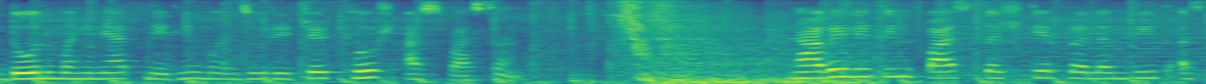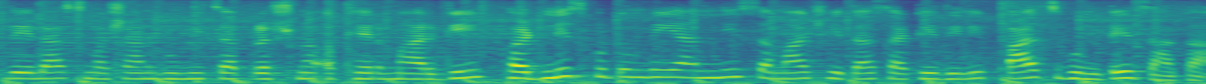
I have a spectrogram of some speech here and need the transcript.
दोन महिन्यात निधी मंजुरीचे ठोस आश्वासन. नावेलीतील पाच दशके प्रलंबित असलेला स्मशानभूमीचा प्रश्न अखेर मार्गी फडणीस कुटुंबियांनी समाज हितासाठी दिली पाच गुंठे जागा.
